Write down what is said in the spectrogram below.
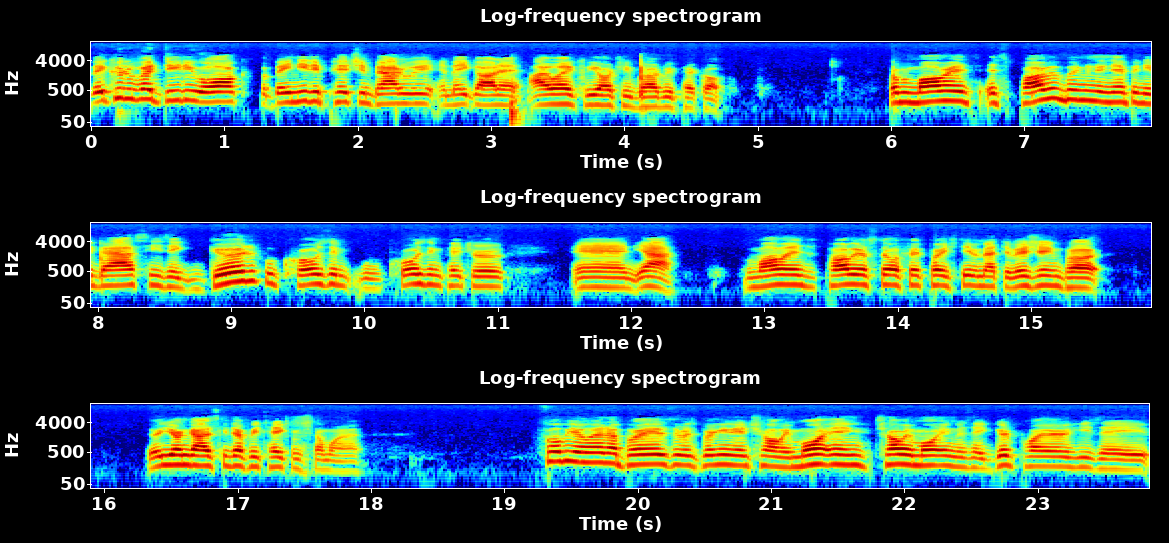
They could have let Didi walk, but they needed pitch and battery, and they got it. I like the Archie Bradley pickup. From the Marlins, it's probably bringing in Anthony Bass. He's a good closing closing pitcher, and yeah, the Marlins probably are still a fifth place team in that division, but their young guys can definitely take them somewhere. For the Atlanta Braves, it was bringing in Charlie Morton. Charlie Morton is a good player. He's a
